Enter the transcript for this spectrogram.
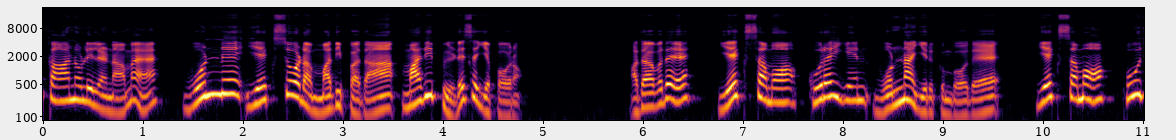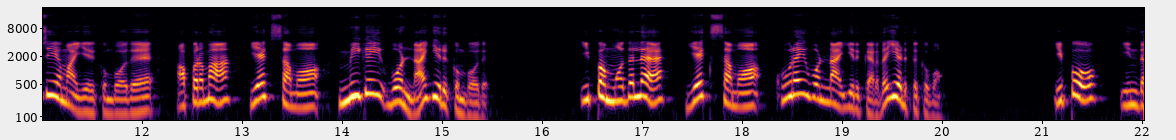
காணொளியில் நாம் ஒன்று எக்ஸோட மதிப்பை தான் மதிப்பீடு செய்ய போகிறோம் அதாவது எக்ஸ் சமம் குறை எண் ஒன்றா இருக்கும்போது எக்ஸ் சமம் பூஜ்ஜியமாக இருக்கும்போது அப்புறமா எக்ஸ் சமம் மிகை ஒன்றா இருக்கும்போது. இப்போ முதல்ல எக்ஸ் சமம் குறை ஒன்றா இருக்கிறத எடுத்துக்குவோம். இப்போ இந்த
